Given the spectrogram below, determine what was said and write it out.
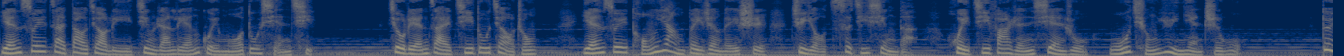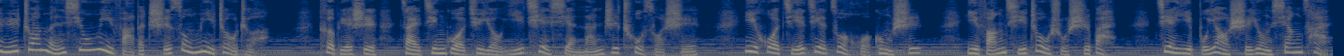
盐荽在道教里竟然连鬼魔都嫌弃，就连在基督教中，盐荽同样被认为是具有刺激性的，会激发人陷入无穷欲念之物。对于专门修密法的持诵密咒者，特别是在经过具有一切险难之处所时，亦或结界做火供师，以防其咒术失败，建议不要食用香菜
